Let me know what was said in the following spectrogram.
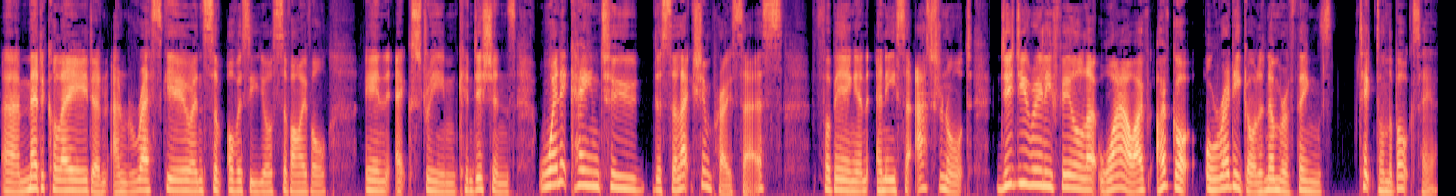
uh, medical aid, and, and rescue, and so obviously your survival in extreme conditions. When it came to the selection process, for being an, an ESA astronaut. Did you really feel like, wow, I've, I've got already got a number of things ticked on the box here?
